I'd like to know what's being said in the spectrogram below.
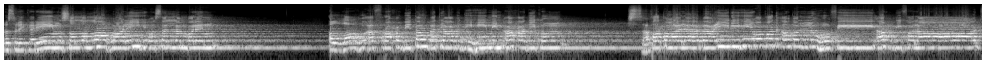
রসুল করিম সাল্লাল্লাহু আলাইহি ওয়াসাল্লাম বলেন আল্লাহ আফরাহু বিতাওবাতি আবদিহি মিন আহাদিকুম سقط على بعيره وقد أضله في أرض فلات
